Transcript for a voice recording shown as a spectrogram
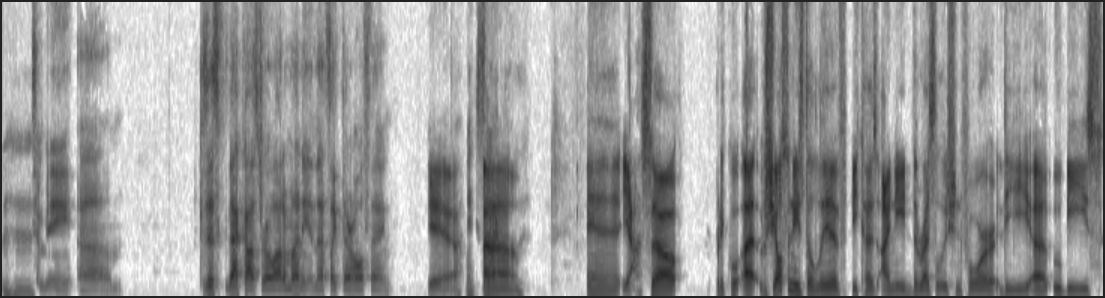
Mm-hmm. to me." Um, because this that cost her a lot of money, and that's like their whole thing. Yeah. Exactly. Um, and yeah, so pretty cool. Uh, she also needs to live because I need the resolution for the uh, Ubi's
